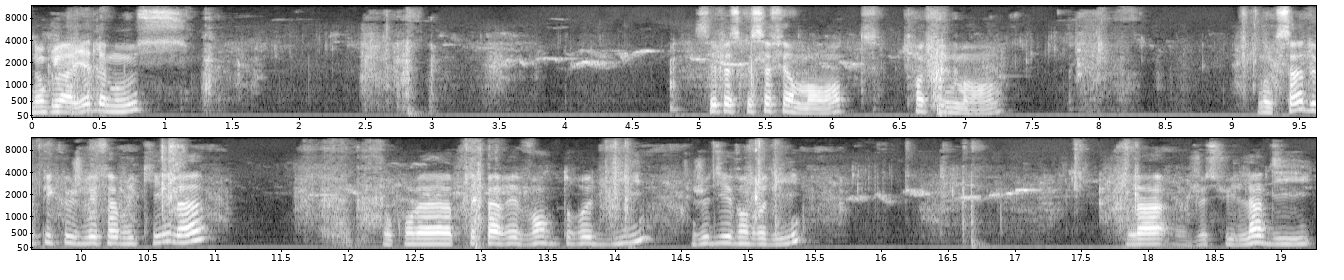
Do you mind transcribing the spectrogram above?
Donc là, il y a de la mousse. C'est parce que ça fermente tranquillement. Donc ça, depuis que je l'ai fabriqué là, donc on l'a préparé vendredi, jeudi et vendredi. Là, je suis lundi.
